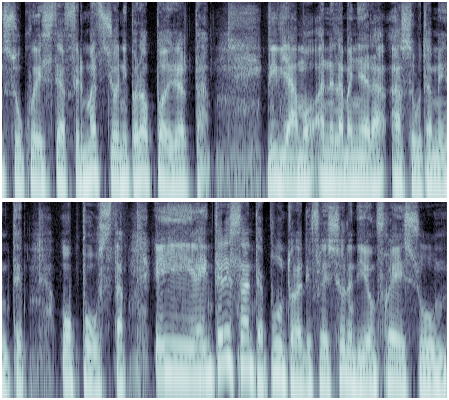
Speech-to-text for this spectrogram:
su queste affermazioni, però poi in realtà viviamo nella maniera assolutamente opposta. E è interessante appunto la riflessione di Onfray su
